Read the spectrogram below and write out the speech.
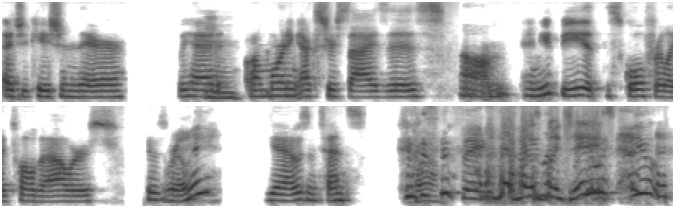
education there we had mm. uh, morning exercises um, and you'd be at the school for like 12 hours it was really? Yeah, it was intense. It wow. was insane. I mean, like, you, you,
